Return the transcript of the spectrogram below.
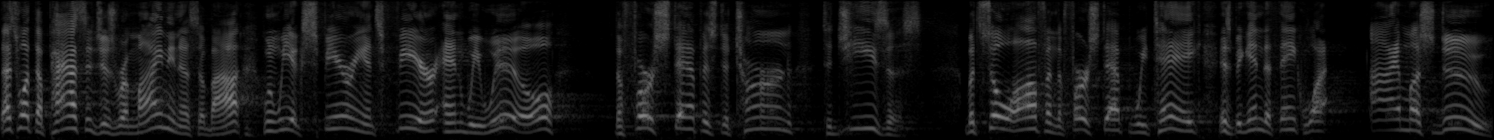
That's what the passage is reminding us about when we experience fear, and we will. The first step is to turn to Jesus. But so often, the first step we take is begin to think what I must do.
